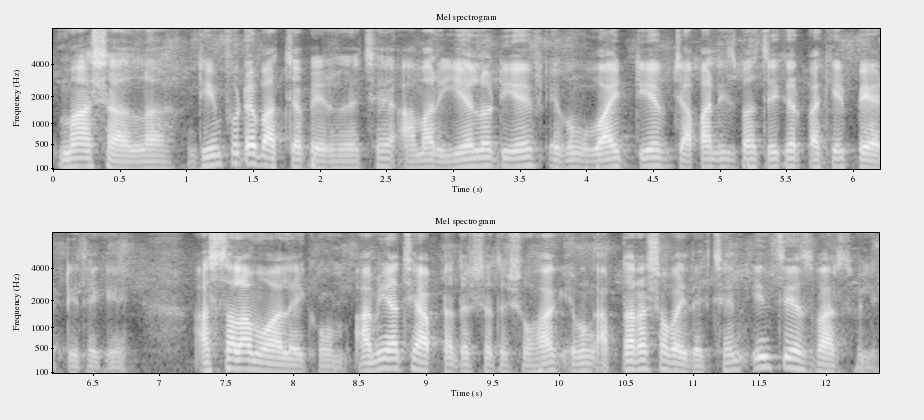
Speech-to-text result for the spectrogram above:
মাশাআল্লাহ, ডিম ফুটে বাচ্চা বের হয়েছে আমার ইয়েলো ডিএফ এবং হোয়াইট ডিএফ জাপানিজ বাজিকার পাখির পেয়ারটি থেকে। আসসালামু আলাইকুম, আমি আছি আপনাদের সাথে সোহাগ এবং আপনারা সবাই দেখছেন ইনসিএস বার্সভিলি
